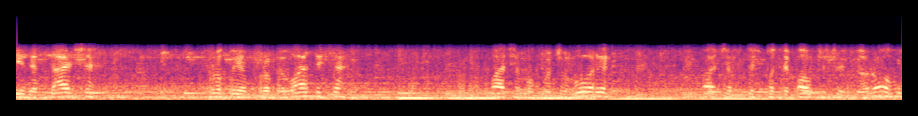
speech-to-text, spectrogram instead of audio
Їдемо далі. Пробуємо пробиватися. Бачимо почугори. Бачимо, хтось посипав чуть-чуть дорогу.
